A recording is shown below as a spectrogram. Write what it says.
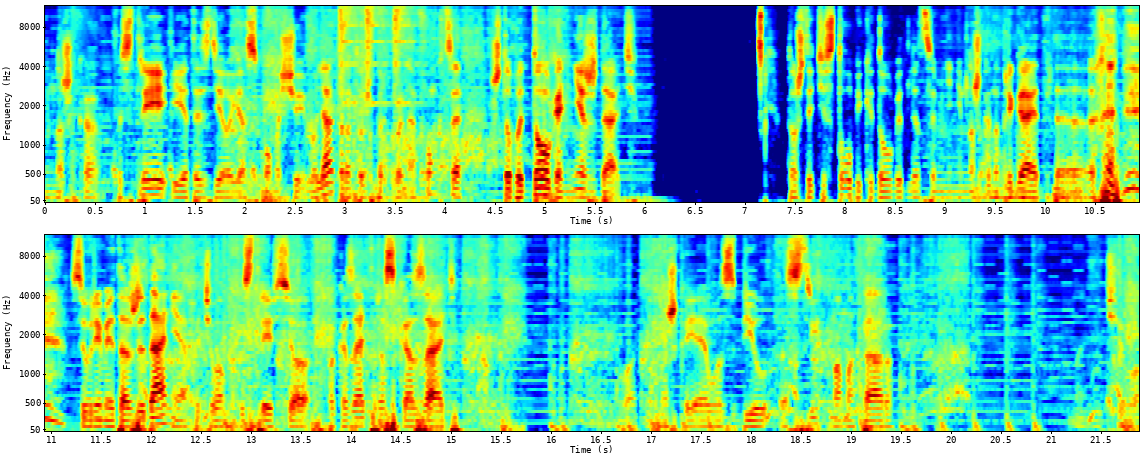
немножко быстрее, и это сделал я с помощью эмулятора, тоже прикольная функция, чтобы долго не ждать. Потому что эти столбики долго длятся, меня немножко напрягает э, все время это ожидание. Хочу вам быстрее все показать, рассказать. Вот, немножко я его сбил с ритма Матару. Ну ничего.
